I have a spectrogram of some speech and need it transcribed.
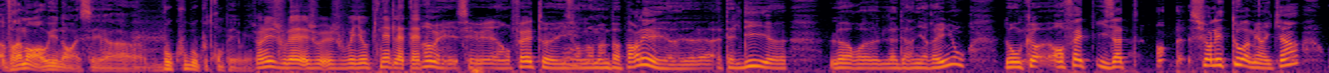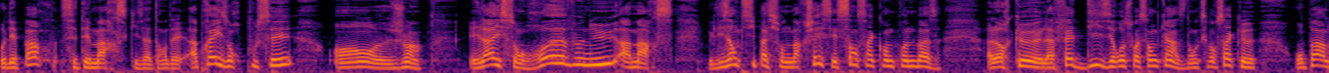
vraiment, ah oui, non, c'est euh, beaucoup, beaucoup trompé. Oui. Jean-Louis, je, voulais, je, je vous voyais opiner de la tête. Non, mais c'est en fait, euh, ils en ont même pas parlé, euh, a-t-elle dit euh, lors euh, de la dernière réunion. Donc, euh, en fait, ils att- en- sur les taux américains, au départ, c'était mars qu'ils attendaient. Après, ils ont repoussé en euh, juin. Et là, ils sont revenus à mars. Mais les anticipations de marché, c'est 150 points de base. Alors que la Fed dit 0,75. Donc c'est pour ça que on parle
